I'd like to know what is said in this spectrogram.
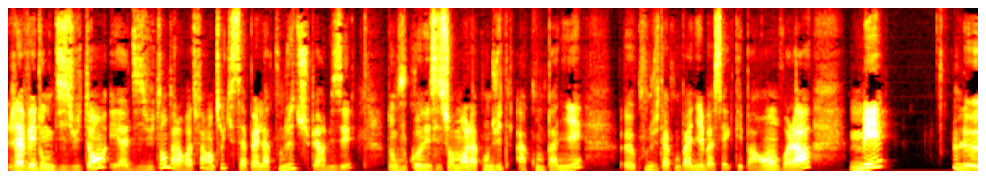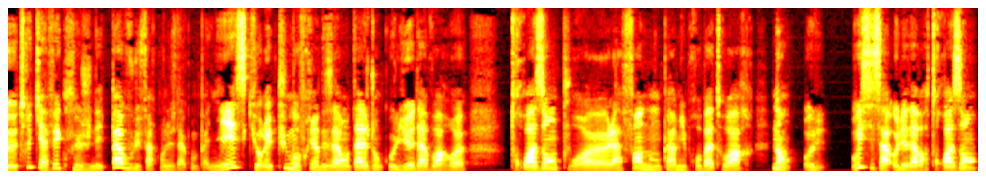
j'avais donc 18 ans, et à 18 ans, t'as le droit de faire un truc qui s'appelle la conduite supervisée. Donc vous connaissez sûrement la conduite accompagnée. conduite accompagnée, bah c'est avec tes parents, voilà. Mais le truc qui a fait que je n'ai pas voulu faire conduite accompagnée, ce qui aurait pu m'offrir des avantages, donc au lieu d'avoir 3 ans pour la fin de mon permis probatoire, non, oui, c'est ça. Au lieu d'avoir 3 ans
